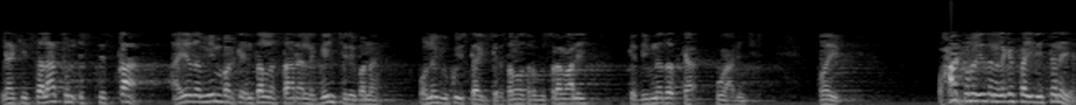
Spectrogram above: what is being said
laakiin salaatulistisqa ayada mimbarka inta la saaraa la geyn jiray bannaanka oo nebigu ku istaagi jiray salawatu rabbi waslamu aleyh kadibna dadka ku wacdin jiray. Ayib. Waxaa kaloo iyadana laga faaidaysanaya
